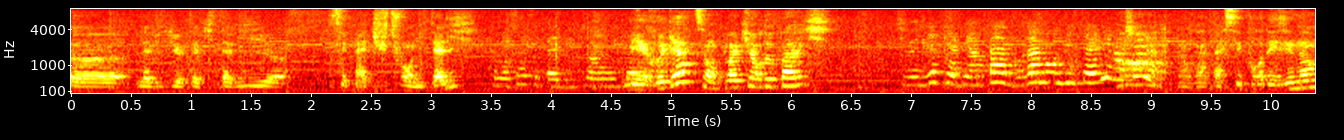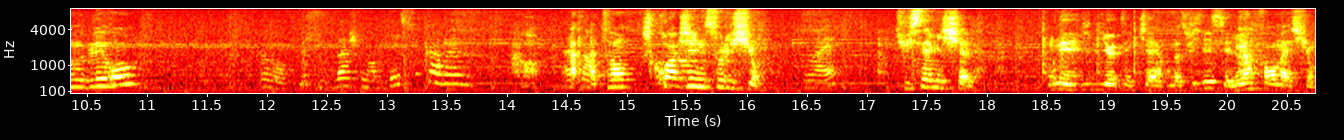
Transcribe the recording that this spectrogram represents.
euh, la bibliothèque Italie, euh, c'est pas du tout en Italie. Comment ça, c'est pas du tout en Mais regarde, c'est en plein cœur de Paris. Tu veux dire qu'elle vient pas vraiment d'Italie, Rachel? On va passer pour des énormes blaireaux. Non, en plus, je suis vachement déçue quand même. Ah, Attends, je crois que j'ai une solution. Ouais. Tu sais, Michel, on est des bibliothécaires. Notre idée, c'est l'information.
